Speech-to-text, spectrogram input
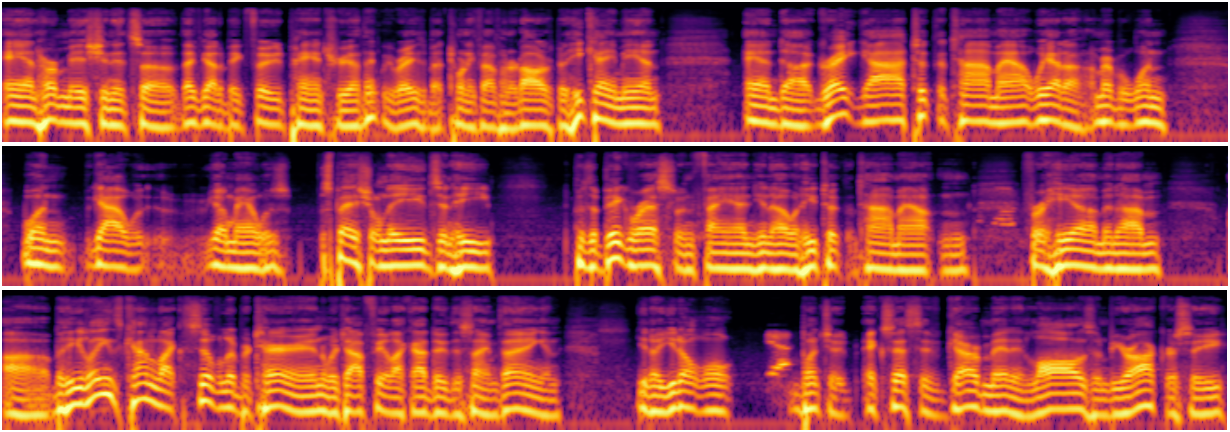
and her mission it's uh they've got a big food pantry i think we raised about $2500 but he came in and uh great guy took the time out we had a i remember one one guy young man was special needs and he was a big wrestling fan you know and he took the time out and for him and um uh but he leans kind of like civil libertarian which i feel like i do the same thing and you know you don't want Yeah. a bunch of excessive government and laws and bureaucracy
